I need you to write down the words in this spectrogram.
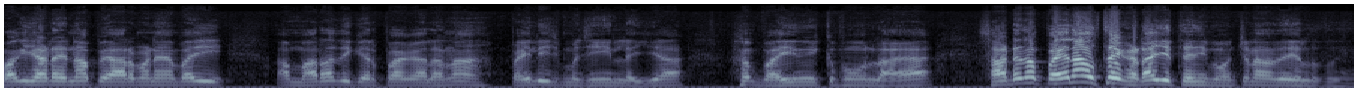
ਬਾਕੀ ਸਾਡਾ ਇੰਨਾ ਪਿਆਰ ਬਣਿਆ ਬਾਈ। ਆ ਮਹਾਰਾਜ ਦੀ ਕਿਰਪਾ ਗੱਲ ਹੈ ਨਾ ਪਹਿਲੀ ਮਸ਼ੀਨ ਲਈ ਆ। ਬਾਈ ਨੂੰ ਇੱਕ ਫੋਨ ਲਾਇਆ। ਸਾਡੇ ਨਾਲ ਪਹਿਲਾਂ ਉੱਥੇ ਖੜਾ ਜਿੱਥੇ ਅਸੀਂ ਪਹੁੰਚਣਾ ਦੇਖ ਲਓ ਤੁਸੀਂ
